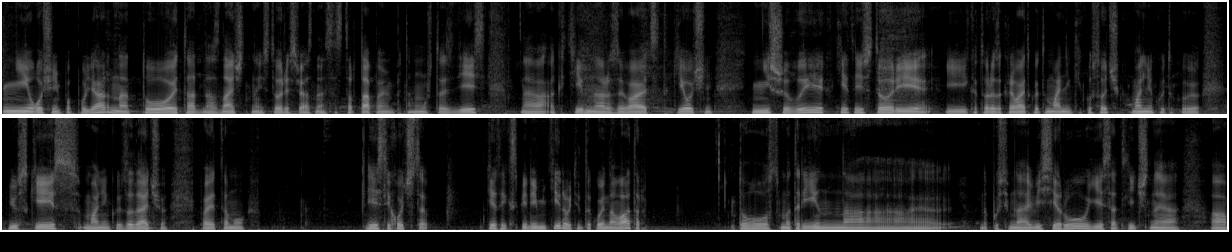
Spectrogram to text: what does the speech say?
не очень популярна, то это однозначно история, связанная со стартапами, потому что здесь а, активно развиваются такие очень нишевые какие-то истории, и которые закрывают какой-то маленький кусочек, маленькую такую use case, маленькую задачу. Поэтому, если хочется где-то экспериментировать и такой новатор, то смотри на допустим, на VC.ru есть отличная а,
